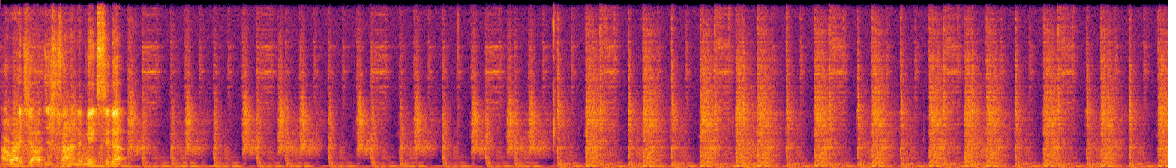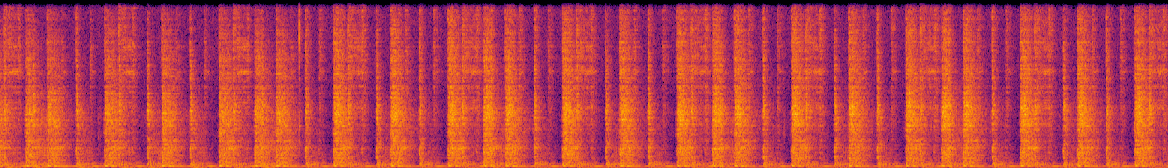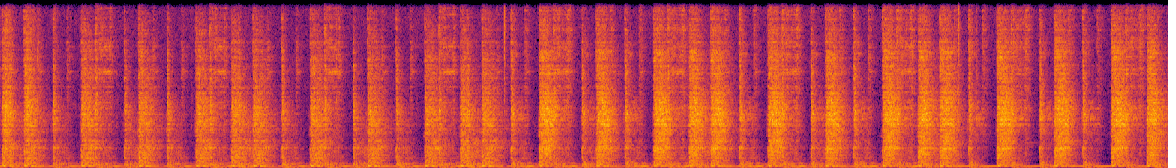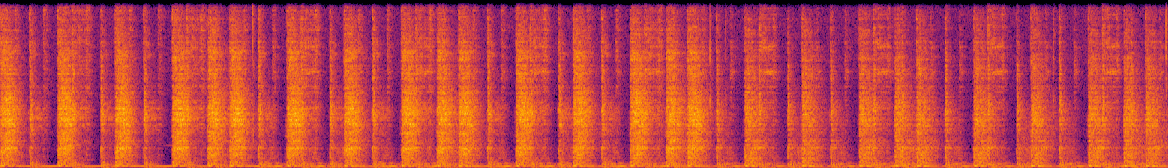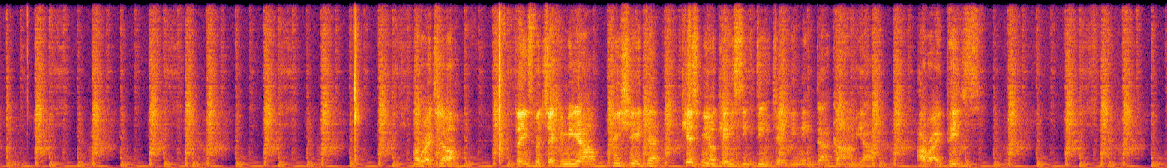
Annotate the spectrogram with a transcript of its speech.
All right, y'all, just trying to mix it up. All right, y'all. Thanks for checking me out. Appreciate that. Catch me on kcdjunique.com, y'all. All right, peace.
